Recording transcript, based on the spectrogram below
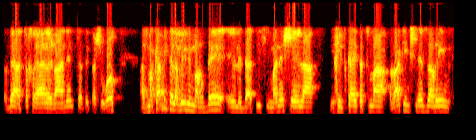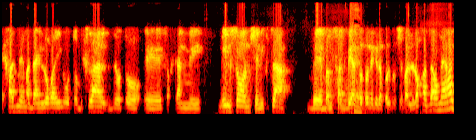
אתה יודע, צריך היה לרענן קצת את השורות. אז מכבי תל אביב עם הרבה, אה, לדעתי, סימני שאלה, היא חיזקה את עצמה רק עם שני זרים, אחד מהם עדיין לא ראינו אותו בכלל, זה אותו אה, שחקן ממילסון שנפצע במשחק גביע כן. טוטו נגד הפועל באר שבע, לא חזר מאז.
